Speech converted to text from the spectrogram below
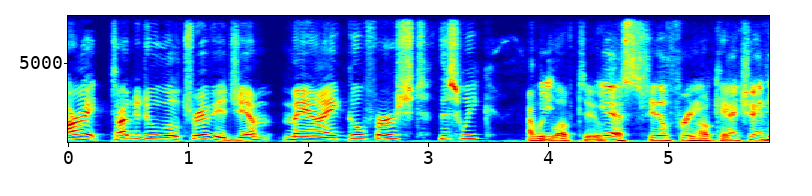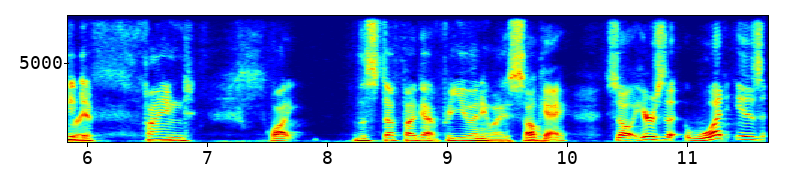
all right, time to do a little trivia, Jim. May I go first this week? I would Y- love to. Yes, feel free. Okay, Actually, I need great. to find Well, the stuff I got for you anyway. So okay. So here's the what is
